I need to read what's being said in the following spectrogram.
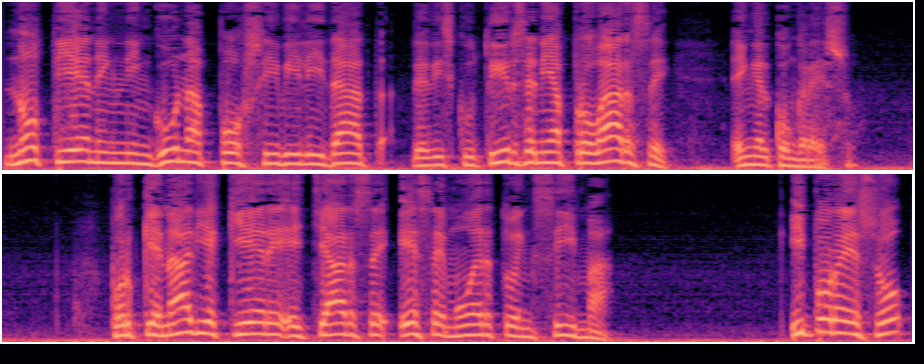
no tienen ninguna posibilidad de discutirse ni aprobarse en el Congreso, porque nadie quiere echarse ese muerto encima. Y por eso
